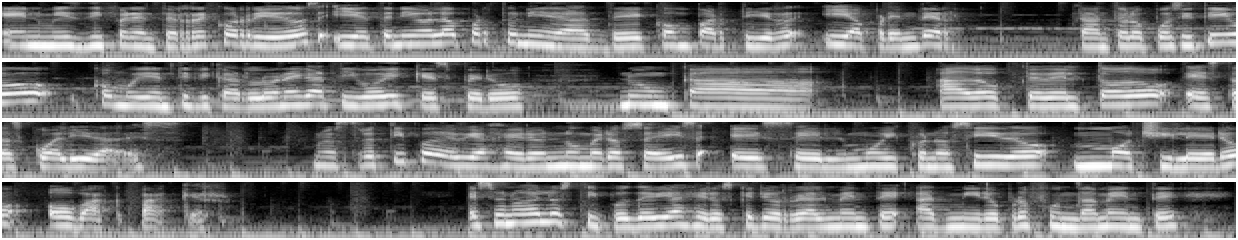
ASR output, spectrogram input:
en mis diferentes recorridos y he tenido la oportunidad de compartir y aprender tanto lo positivo como identificar lo negativo y que espero nunca adopte del todo estas cualidades. Nuestro tipo de viajero número 6 es el muy conocido mochilero o backpacker. Es uno de los tipos de viajeros que yo realmente admiro profundamente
